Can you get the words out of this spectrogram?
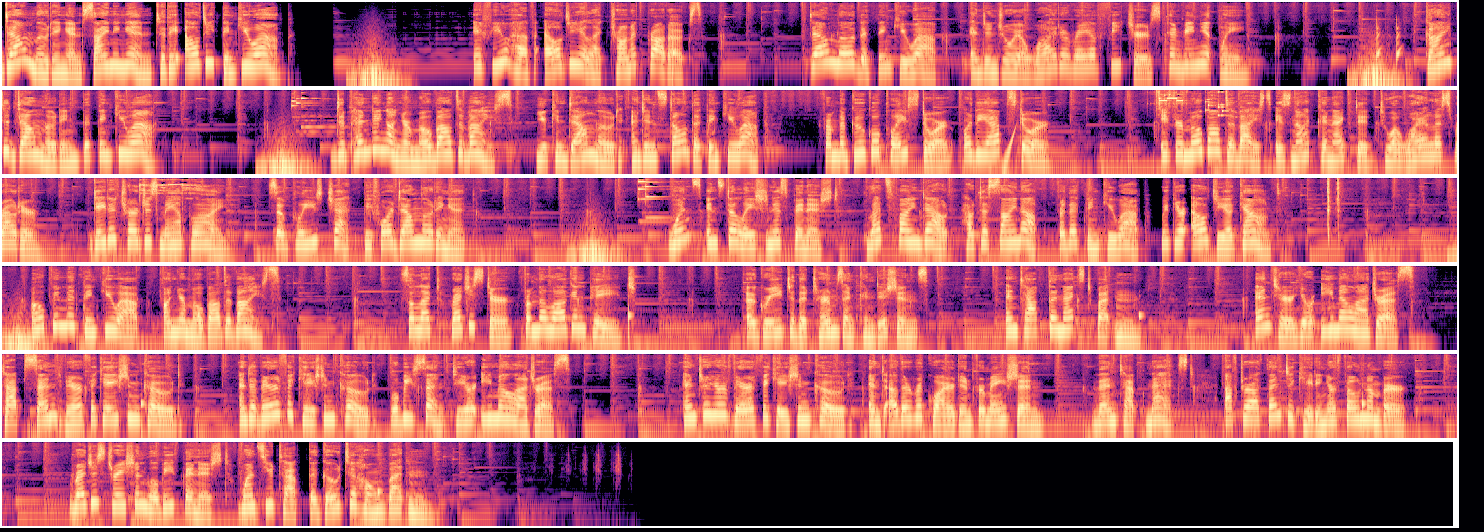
Downloading and signing in to the LG ThinQ app. If you have LG electronic products, download the ThinQ app and enjoy a wide array of features conveniently. Guide to downloading the ThinQ app. Depending on your mobile device, you can download and install the ThinQ app from the Google Play Store or the App Store. If your mobile device is not connected to a wireless router, data charges may apply, so please check before downloading it. Once installation is finished, let's find out how to sign up for the ThinQ app with your LG account. Open the ThinQ app on your mobile device. Select Register from the login page. Agree to the terms and conditions and tap the Next button. Enter your email address. Tap Send Verification Code, and a verification code will be sent to your email address. Enter your verification code and other required information. Then tap Next after authenticating your phone number. Registration will be finished once you tap the Go to Home button.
